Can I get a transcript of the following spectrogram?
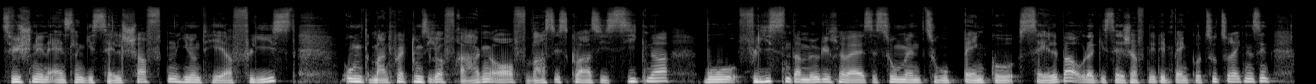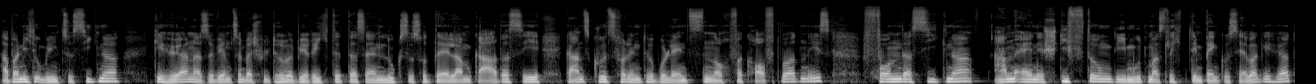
zwischen den einzelnen Gesellschaften hin und her fließt. Und manchmal tun sich auch Fragen auf, was ist quasi Signa, wo fließen da möglicherweise Summen zu Benko selber oder Gesellschaften, die dem Benko zuzurechnen sind, aber nicht unbedingt zu Signa gehören. Also wir haben zum Beispiel darüber berichtet, dass ein Luxushotel am Gardasee ganz kurz vor den Turbulenzen noch verkauft worden ist von der Signa an eine Stiftung, die mutmaßlich dem Benko selber gehört.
